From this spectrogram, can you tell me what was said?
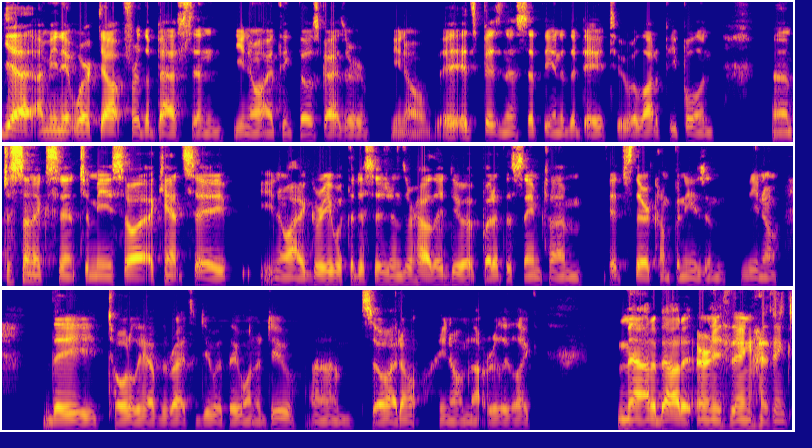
yeah, I mean, it worked out for the best. And, you know, I think those guys are, you know, it, it's business at the end of the day to a lot of people. And, um, to some extent to me. So I, I, can't say, you know, I agree with the decisions or how they do it, but at the same time, it's their companies and, you know, they totally have the right to do what they want to do. Um, so I don't, you know, I'm not really like mad about it or anything. I think,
